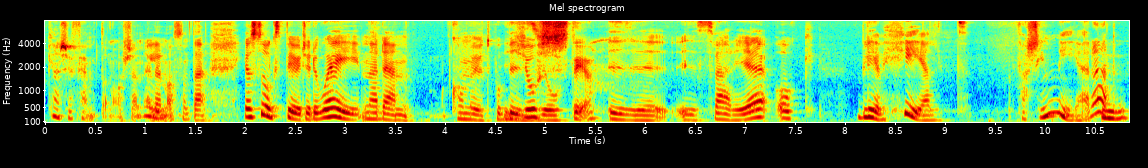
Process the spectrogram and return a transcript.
kanske 15 år sedan Mm. eller något sånt där. Jag såg Spirited Away när den kom ut på bio i, i Sverige och blev helt fascinerad Mm.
